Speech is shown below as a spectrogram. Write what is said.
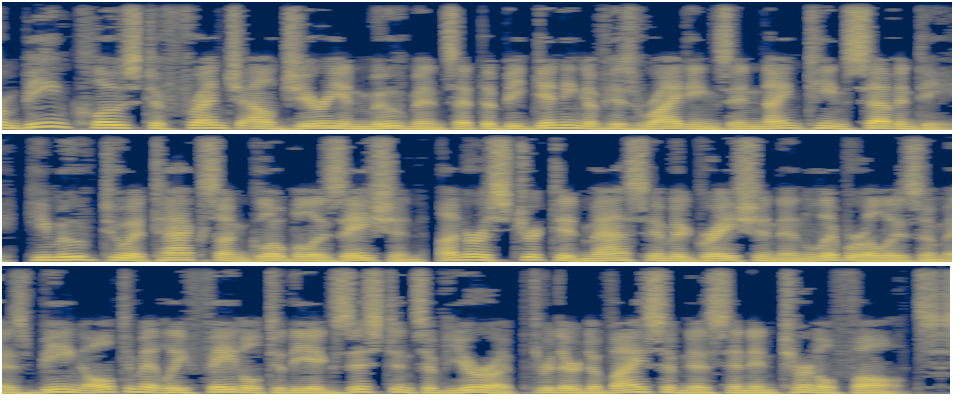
From being close to French-Algerian movements at the beginning of his writings in 1970, he moved to attacks on globalization, unrestricted mass immigration and liberalism as being ultimately fatal to the existence of Europe through their divisiveness and internal faults.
